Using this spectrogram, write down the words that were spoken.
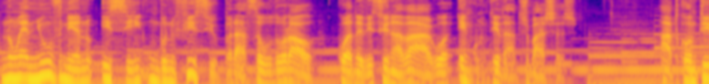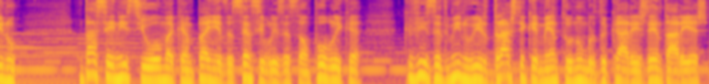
não é nenhum veneno e sim um benefício para a saúde oral quando adicionado à água em quantidades baixas. Ato contínuo, dá-se início a uma campanha de sensibilização pública que visa diminuir drasticamente o número de cáries dentárias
